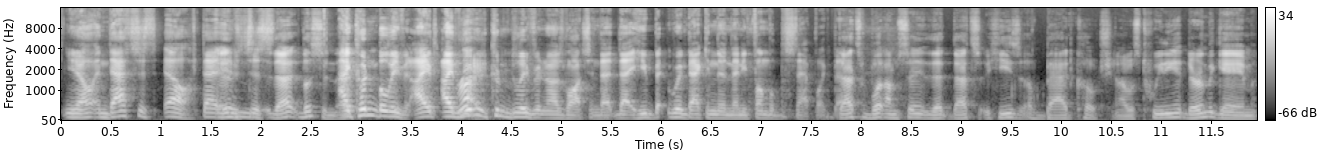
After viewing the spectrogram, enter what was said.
you know, and that's just oh, that it was just that. Listen, I couldn't believe it. I, I literally couldn't believe it when I was watching that that he b- went back in there and then he fumbled the snap like that. That's what I'm saying. That that's he's a bad coach, and I was tweeting it during the game.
